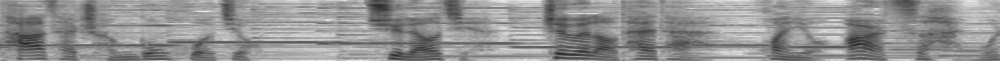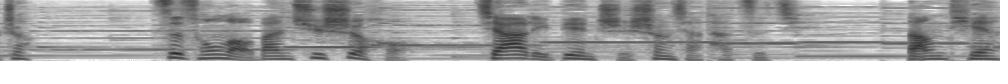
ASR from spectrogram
她才成功获救。据了解，这位老太太患有阿尔茨海默症。自从老伴去世后，家里便只剩下她自己。当天，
